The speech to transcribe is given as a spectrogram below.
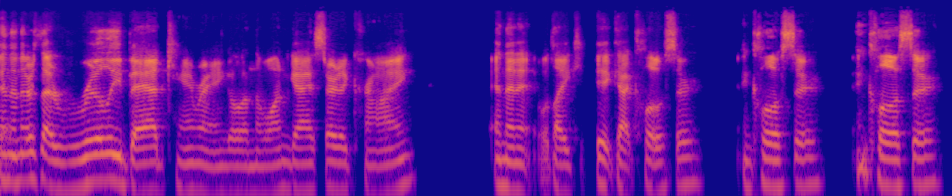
And then there's that really bad camera angle, and the one guy started crying, and then it like it got closer and closer and closer,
